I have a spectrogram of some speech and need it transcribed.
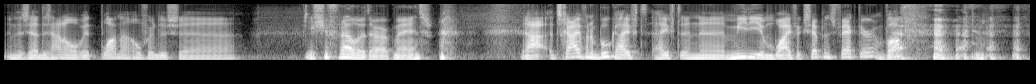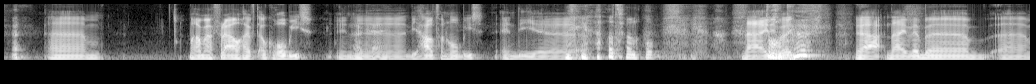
En er, zijn- er zijn alweer plannen over, dus eh, Is je vrouw het daar ook mee eens? ja, het schrijven van een boek heeft, heeft een eh, medium wife acceptance factor, een WAF. Ehm, maar mijn vrouw heeft ook hobby's. En, eh, die houdt van hobby's. En die, eh, Houd van op. Nee, dus we, ja, nee, we hebben, ehm,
